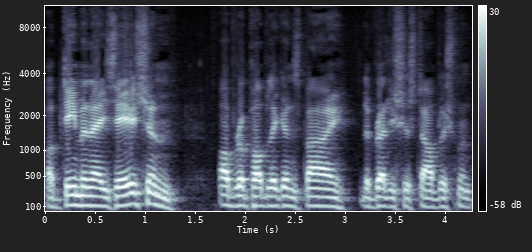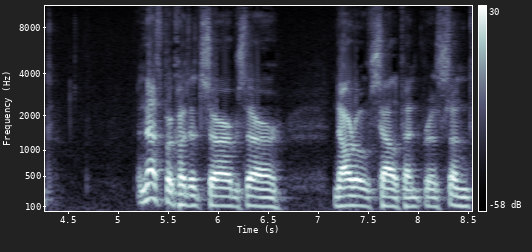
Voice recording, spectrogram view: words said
of demonisation of Republicans by the British establishment. And that's because it serves their narrow self interest. And,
